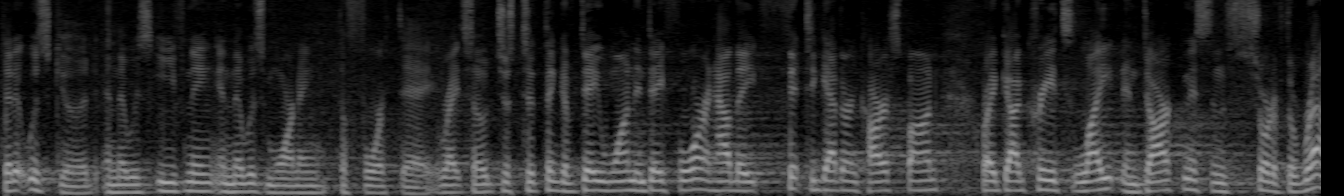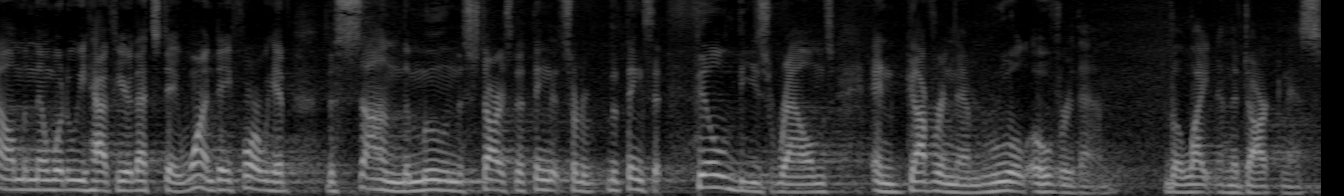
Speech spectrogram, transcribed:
that it was good, and there was evening and there was morning the fourth day, right? So just to think of day one and day four and how they fit together and correspond, right? God creates light and darkness and sort of the realm, and then what do we have here? That's day one. Day four, we have the sun, the moon, the stars, the thing that sort of the things that fill these realms and govern them, rule over them, the light and the darkness.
